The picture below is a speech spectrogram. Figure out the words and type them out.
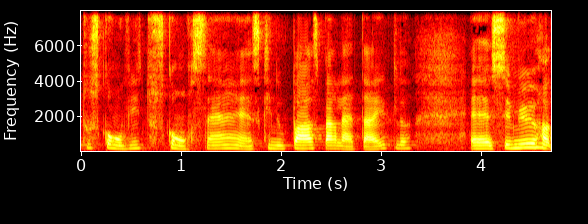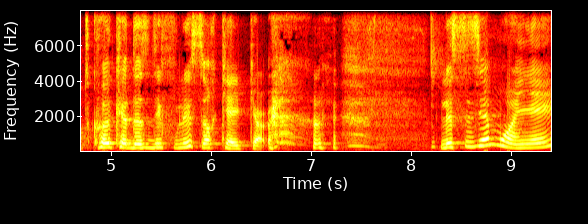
tout ce qu'on vit, tout ce qu'on ressent, ce qui nous passe par la tête. c'est mieux en tout cas que de se défouler sur quelqu'un. Le sixième moyen,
